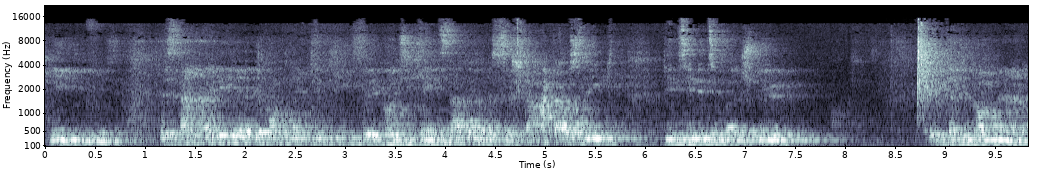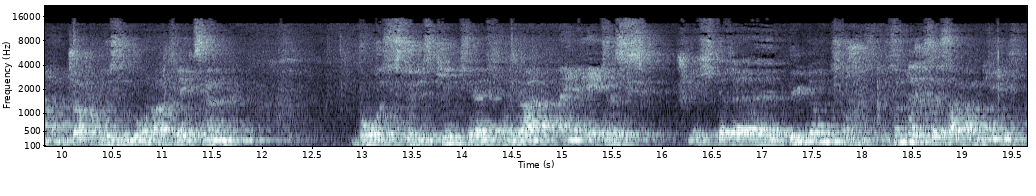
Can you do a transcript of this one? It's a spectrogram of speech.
steht. Das kann einige kontraintuitive Konsequenzen haben, wenn man das sehr stark auslegt, dem Sinne zum Beispiel, Eltern bekommen einen neuen Job, müssen Wohnort wechseln, wo es für das Kind vielleicht dort eine etwas schlechtere Bildungs- und Gesundheitsversorgung gibt.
